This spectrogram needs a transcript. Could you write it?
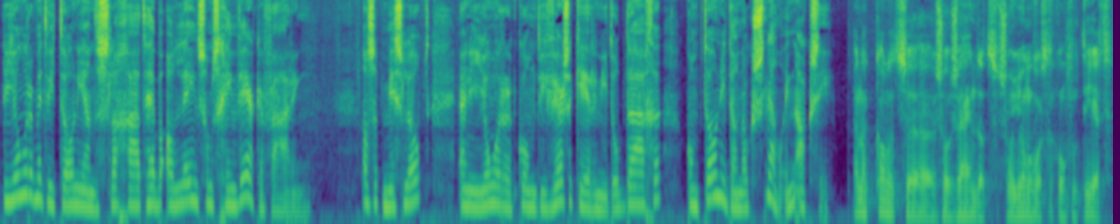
De jongeren met wie Tony aan de slag gaat, hebben alleen soms geen werkervaring. Als het misloopt en een jongere komt diverse keren niet opdagen, komt Tony dan ook snel in actie. En dan kan het uh, zo zijn dat zo'n jongen wordt geconfronteerd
